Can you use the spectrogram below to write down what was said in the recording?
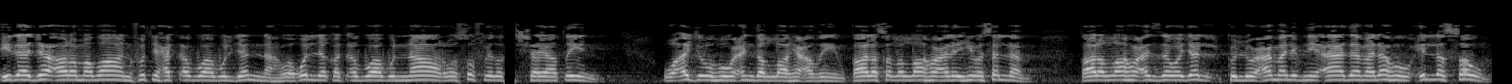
إذا جاء رمضان فتحت أبواب الجنة وغلقت أبواب النار وصفدت الشياطين وأجره عند الله عظيم. قال صلى الله عليه وسلم قال الله عز وجل كل عمل ابن آدم له إلا الصوم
